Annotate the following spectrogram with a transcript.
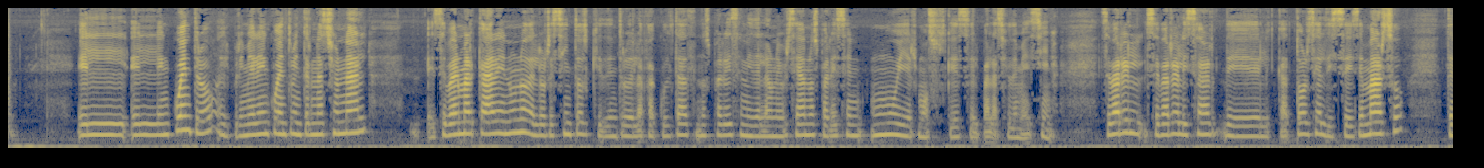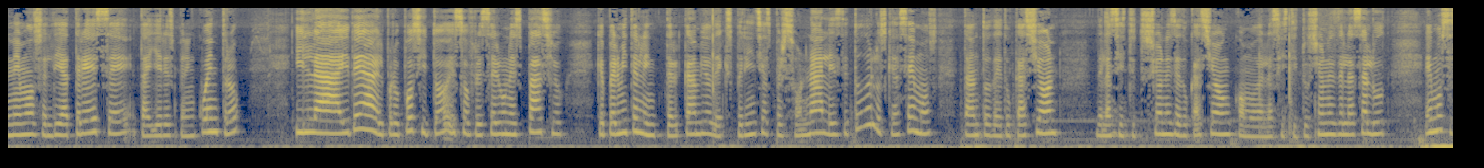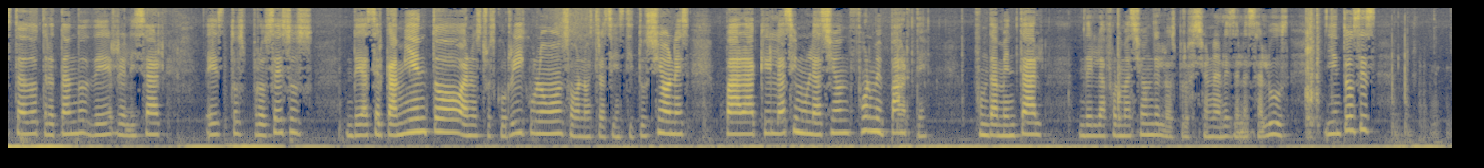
El, el encuentro, el primer encuentro internacional, eh, se va a enmarcar en uno de los recintos que dentro de la facultad nos parecen y de la universidad nos parecen muy hermosos, que es el Palacio de Medicina. Se va a, se va a realizar del 14 al 16 de marzo. Tenemos el día 13 talleres per encuentro. Y la idea, el propósito es ofrecer un espacio que permita el intercambio de experiencias personales de todos los que hacemos, tanto de educación, de las instituciones de educación como de las instituciones de la salud, hemos estado tratando de realizar estos procesos de acercamiento a nuestros currículums o a nuestras instituciones para que la simulación forme parte fundamental de la formación de los profesionales de la salud. Y entonces,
